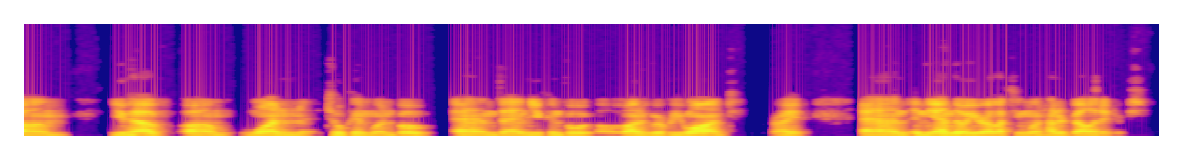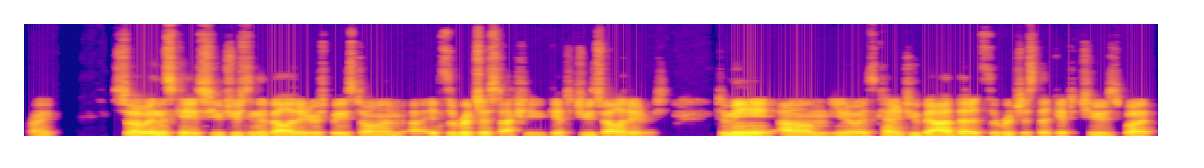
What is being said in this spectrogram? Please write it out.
um, you have um, one token, one vote, and then you can vote on whoever you want, right? And in the end, though, you're electing 100 validators, right? So in this case, you're choosing the validators based on uh, it's the richest actually get to choose validators. To me, um, you know, it's kind of too bad that it's the richest that get to choose, but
